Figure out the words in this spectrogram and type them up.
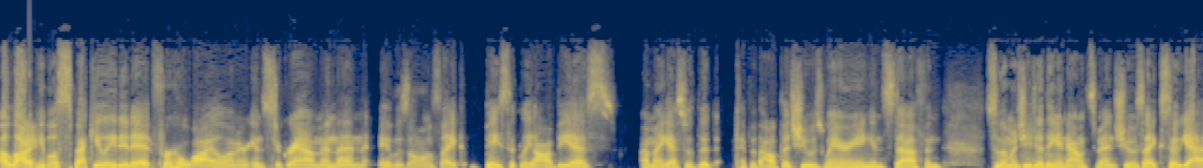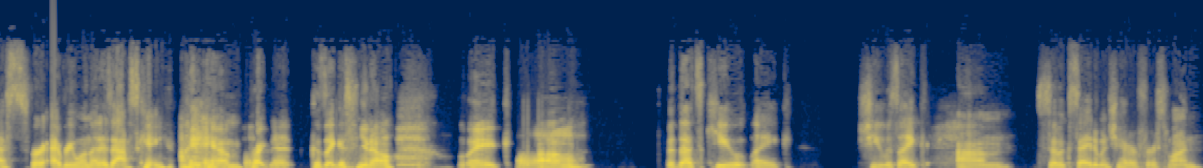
a lot of people speculated it for a while on her Instagram, and then it was almost like basically obvious. Um, I guess with the type of outfit she was wearing and stuff, and so then when she did the Oh. announcement, she was like, "So yes, for everyone that is asking, I am pregnant." Because I guess you know, like um but that's cute like she was like um so excited when she had her first one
